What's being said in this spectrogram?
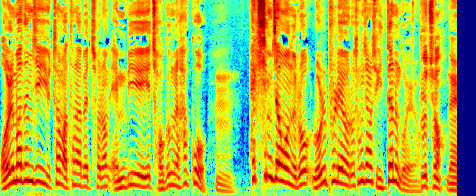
얼마든지 유타나 와타나베처럼 NBA에 적응을 하고 음. 핵심 자원으로 롤 플레이어로 성장할 수 있다는 거예요. 그렇죠. 네.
